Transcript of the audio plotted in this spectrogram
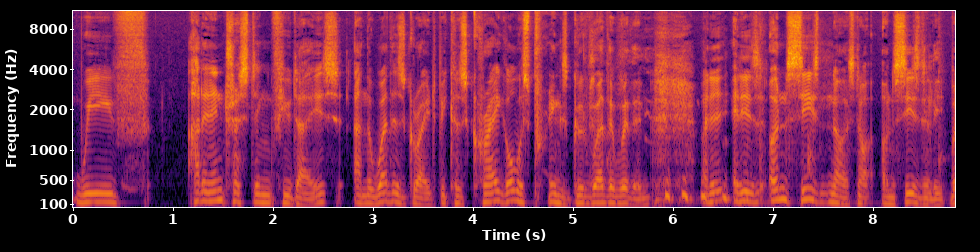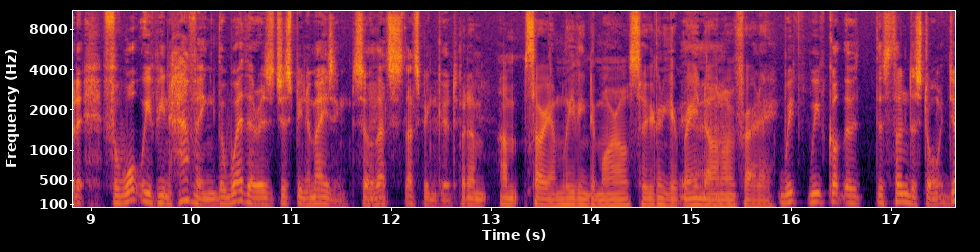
we've had an interesting few days, and the weather's great because Craig always brings good weather with him, and it, it is unseasonal. No, it's not unseasonally, but for what we've been having, the weather has just been amazing. So yeah. that's that's been good. But I'm I'm sorry, I'm leaving tomorrow, so you're going to get rained yeah. on on Friday. We've we've got the the thunderstorm.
